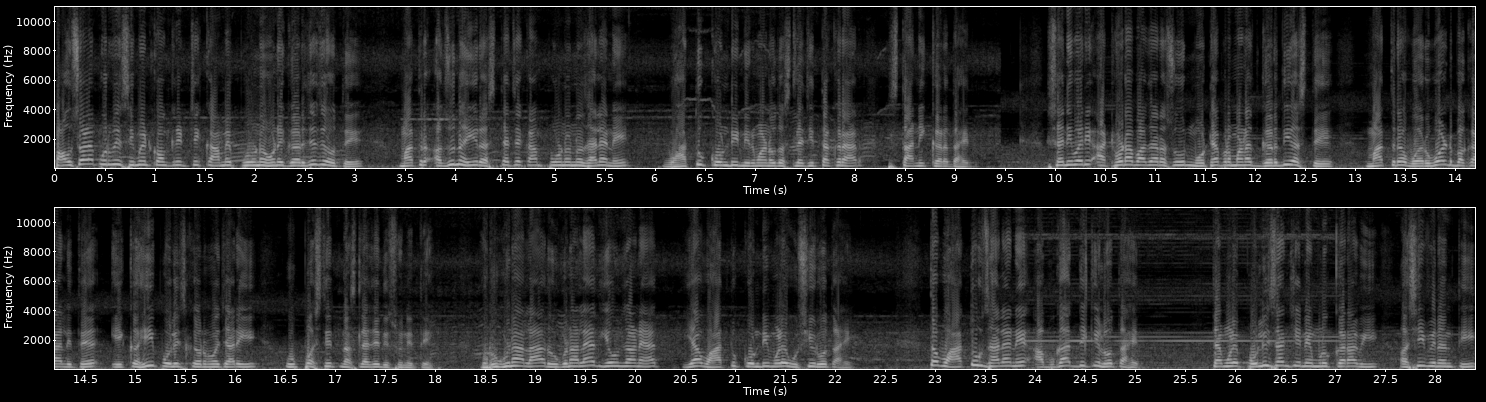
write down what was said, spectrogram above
पावसाळ्यापूर्वी सिमेंट कॉन्क्रीटची कामे पूर्ण होणे गरजेचे होते मात्र अजूनही रस्त्याचे काम पूर्ण न झाल्याने वाहतूक कोंडी निर्माण होत असल्याची तक्रार स्थानिक करत आहेत. शनिवारी आठवडा बाजार असून मोठ्या प्रमाणात गर्दी असते मात्र वरवट बकाल इथे एकही पोलीस कर्मचारी उपस्थित नसल्याचे दिसून येते. रुग्णाला रुग्णालयात घेऊन जाण्यात या वाहतूक कोंडीमुळे उशीर होत आहे. तर वाहतूक झाल्याने अपघात देखील होत आहेत. त्यामुळे पोलिसांची नेमणूक करावी अशी विनंती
